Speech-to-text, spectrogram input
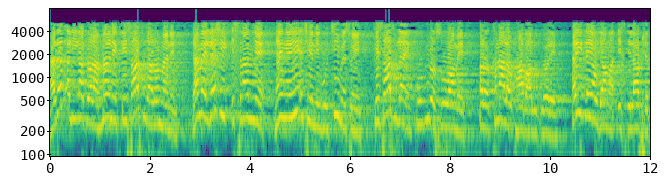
ဟဇရတ်အလီကပြောတာမှန်တယ်ကေစားဆိုတာတော့မှန်တယ် ဒါပေမဲ့လက်ရှိအစ္စလာမ်ရဲ့နိုင်ငံရေးအခြေအနေကိုကြည့်မယ်ဆိုရင်ကေစားဆူလိုက်ရင်ပို့ပြီးတော့ဆိုးသွားမယ်အဲ့တော့ခဏလောက်ထားပါလို့ပြောတယ်အဲ့ဒီနှစ်ယောက်ကြားမှာအစ်ခတီလာဖြစ်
